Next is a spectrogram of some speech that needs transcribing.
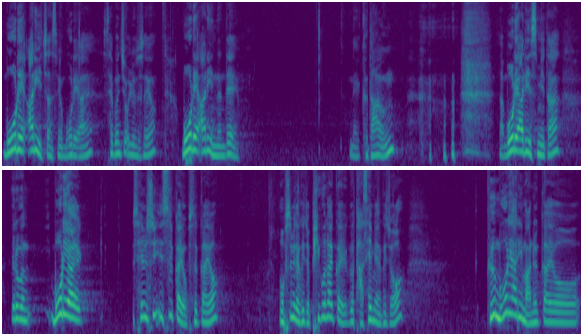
모래알이 있지 않습니까? 모래알. 세 번째 올려주세요. 모래알이 있는데, 네, 그 다음. 자, 모래알이 있습니다. 여러분, 모래알 셀 수 있을까요? 없을까요? 없습니다. 그죠? 피곤할 거예요. 그거 다 세면, 그죠? 그 모래알이 많을까요?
